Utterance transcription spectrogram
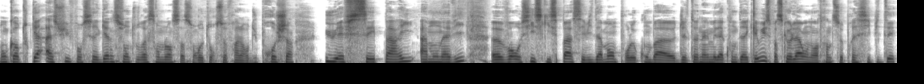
Donc en tout cas, à suivre pour Cyril Gann, selon toute vraisemblance, à son retour se fera lors du prochain UFC Paris, à mon avis. Euh, voir aussi ce qui se passe, évidemment, pour le combat euh, Jelton Almeida contre Derek Lewis, parce que là, on est en train de se précipiter,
